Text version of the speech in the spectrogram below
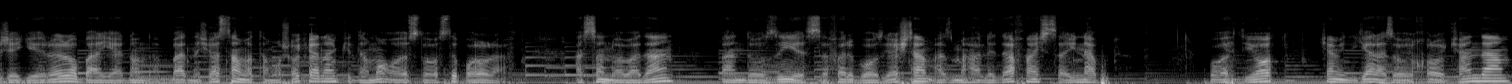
جگیره را برگرداندم. بعد نشستم و تماشا کردم که دما آهسته آهسته بالا رفت. اصلا و بدن به سفر بازگشتم از محل دفنش سریع نبود. با احتیاط کمی دیگر از آیخ را کندم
